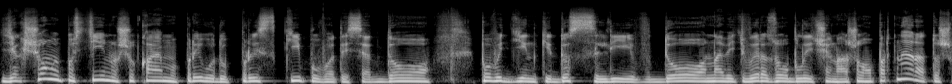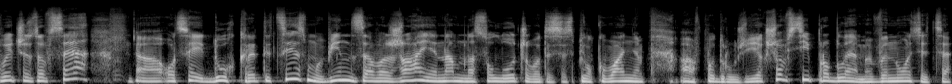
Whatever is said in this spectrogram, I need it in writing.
Якщо ми постійно шукаємо приводу прискіпуватися до поведінки, до слів, до навіть виразу обличчя нашого партнера, то швидше за все, оцей дух критицизму він заважає нам насолоджуватися спілкуванням в подружжі. Якщо всі проблеми виносяться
